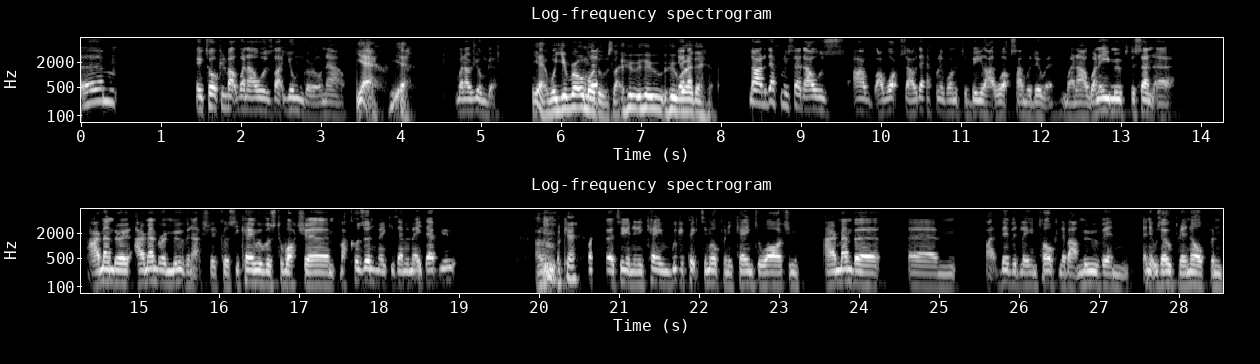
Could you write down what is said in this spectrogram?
Um, are you talking about when I was like younger or now? Yeah, yeah when I was younger. Yeah, well, your role models, like who who who yeah. were they? No, I definitely said I was. I, I watched. I definitely wanted to be like what Sam were doing when I when he moved to the centre. I remember. I remember him moving actually because he came with us to watch um, my cousin make his MMA debut. Oh, okay. 2013, and he came. We picked him up, and he came to watch. And I remember, um, like vividly, him talking about moving, and it was opening up, and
